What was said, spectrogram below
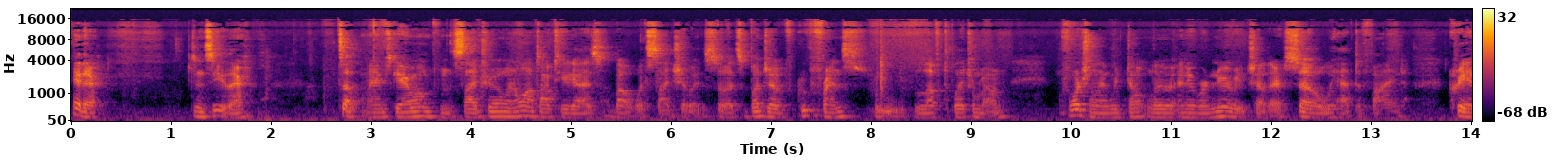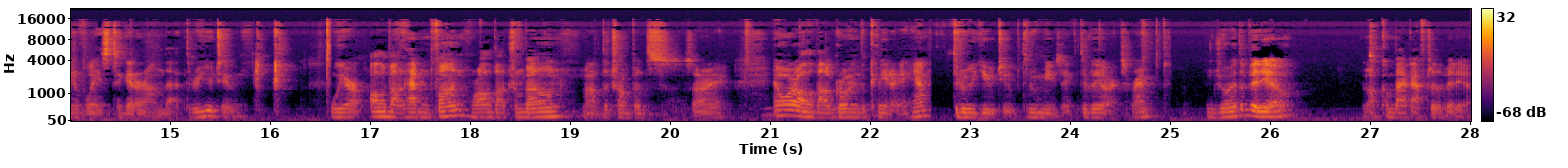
Hey there. Didn't see you there. What's up? My name's Guillermo. I'm from the Slideshow, and I want to talk to you guys about what Slideshow is. So it's a bunch of group of friends who love to play trombone. Unfortunately, we don't live anywhere near each other, so we had to find creative ways to get around that through YouTube. We are all about having fun. We're all about trombone, not the trumpets, sorry. And we're all about growing the community, yeah? Through YouTube, through music, through the arts, right? Enjoy the video, and I'll come back after the video.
